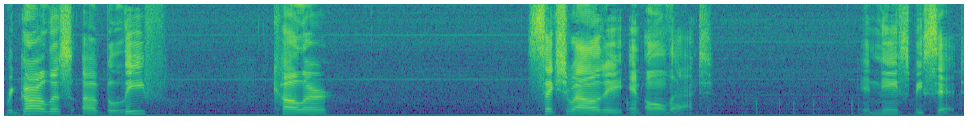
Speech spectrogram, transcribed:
regardless of belief, color, sexuality, and all that. It needs to be said.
